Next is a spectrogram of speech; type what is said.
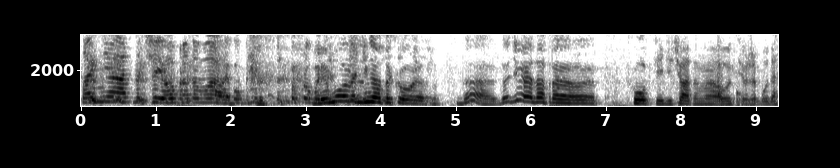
Понятно, що його продавали, бо спробуйте Не можуть зняти колесо. Да, тоді завтра е, хлопці і дівчата на Олексі вже буде.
